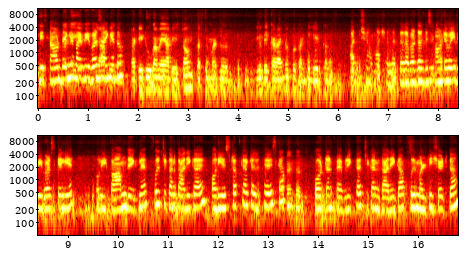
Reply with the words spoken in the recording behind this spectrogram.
डिस्काउंट देंगे भाई व्यूवर्स आएँगे तो? थर्टी टू का मैं यहाँ भेजता हूँ कस्टमर जो वीडियो देख कर आएँगे उसको ट्वेंटी एट का। अच्छा माशाल्लाह से ज़बरदस्त डिस्काउंट है भाई व्यूवर्स के लिए। और ये काम देख लें फुल चिकनकारी का है। और ये स्टफ़ क्या कहते हैं इसका? कॉटन फैब्रिक का चिकनकारी का फुल मल्टी शेड का।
